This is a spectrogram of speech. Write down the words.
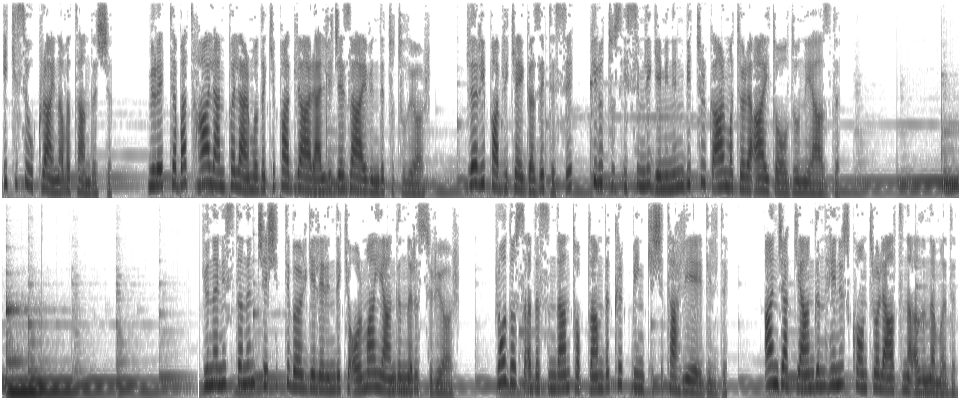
ikisi Ukrayna vatandaşı. Mürettebat halen Palermo'daki Pagliarelli cezaevinde tutuluyor. La Repubblica gazetesi, Pilotus isimli geminin bir Türk armatöre ait olduğunu yazdı. Yunanistan'ın çeşitli bölgelerindeki orman yangınları sürüyor. Rodos adasından toplamda 40 bin kişi tahliye edildi. Ancak yangın henüz kontrol altına alınamadı.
